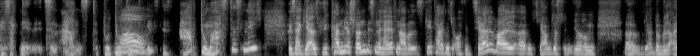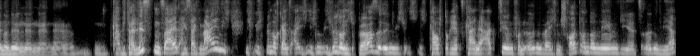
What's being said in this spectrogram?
Ich sage, nee, jetzt im Ernst. Du, du, wow. du lehnst das ab, du machst es nicht. Ich sage, ja, sie kann mir schon ein bisschen helfen, aber es geht halt nicht offiziell, weil ähm, sie haben das in ihrem, äh, ja, da will einer eine, eine, eine Kapitalistenseite. Ich sage, nein, ich, ich, ich bin doch ganz, ich, ich, ich will doch nicht Börse irgendwie, ich, ich, ich kaufe doch jetzt keine Aktien von irgendwelchen Schrottunternehmen, die jetzt irgendwie, ja,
